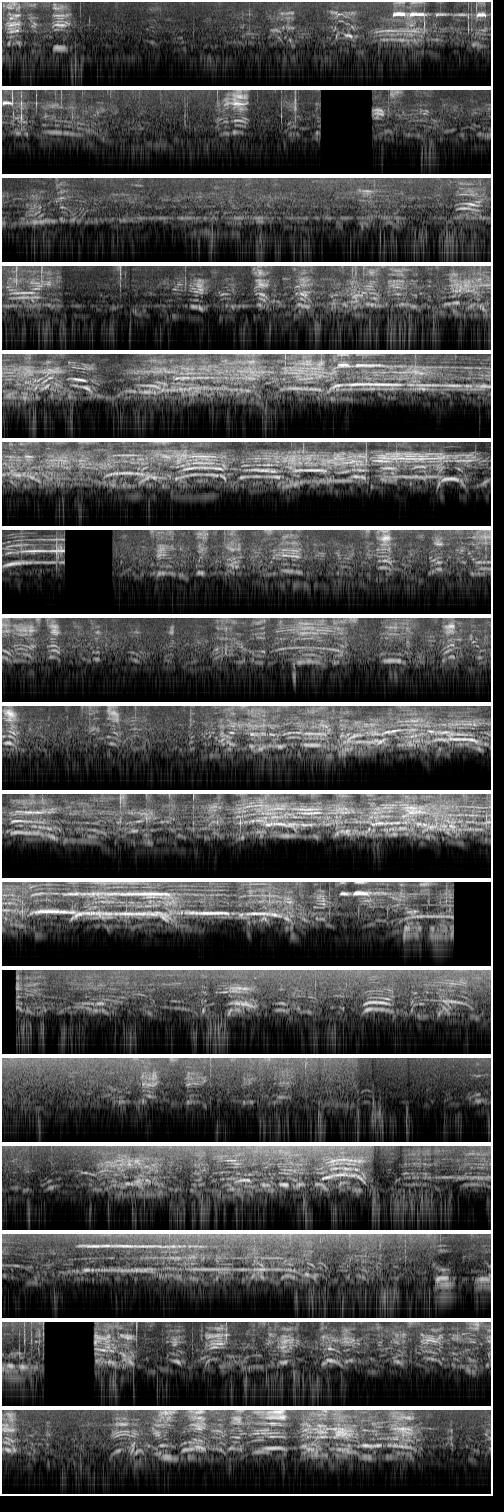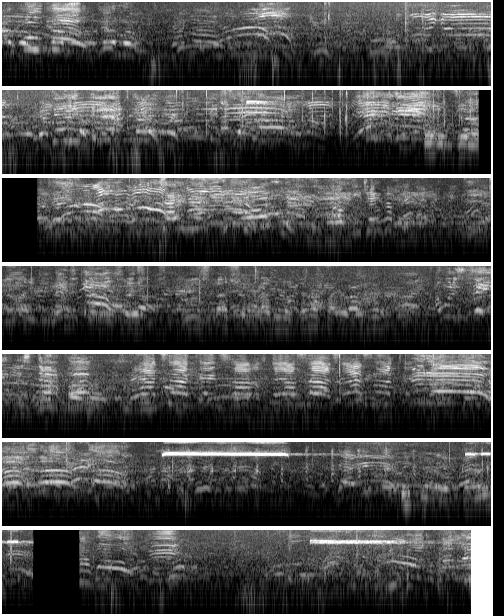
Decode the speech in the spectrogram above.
Drive your feet. Huddle up. Get in there, Tris. Go, go. Turn up, Bill, with the field. Taylor, wait, stop. Stand. Stop him. Stop him. Stop him. Stop him. Stop the ball. Fire off the ball. Watch the ball. Right to your left. To your left. Come to your right. Joshua Hurry up. Ron, hurry up. Zach, stay. Stay, Zach. Hold it. Hold it. Go. Him the sideline. Move up. There. It, go. Get it. Colton Taylor. DJ's up. I want to see you in the stop, huh? Stay outside, Kate Simon. Stay outside. Stay outside. Get Big flat on the carry. Come on, D. Get on the ball.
